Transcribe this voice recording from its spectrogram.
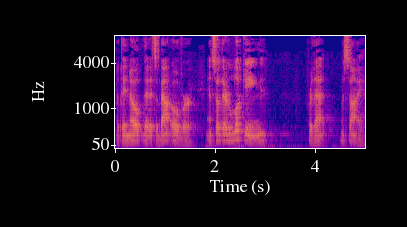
but they know that it's about over, and so they're looking for that Messiah.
